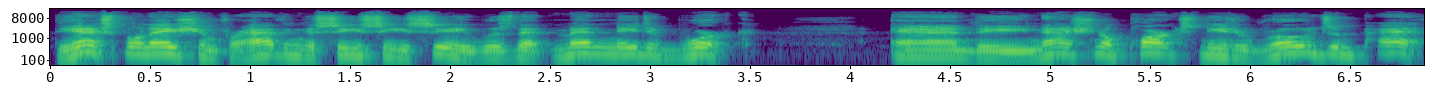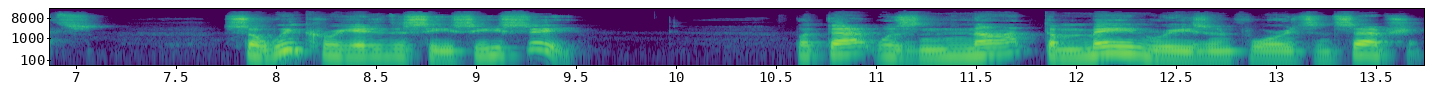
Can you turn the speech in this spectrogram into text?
the explanation for having the CCC was that men needed work and the national parks needed roads and paths. So we created the CCC. But that was not the main reason for its inception.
